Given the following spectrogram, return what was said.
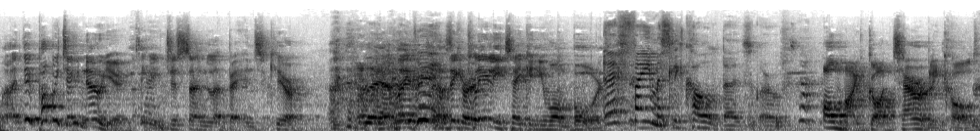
Well, they probably do know you. I think you just sound a little bit insecure. Yeah, maybe that's They've true. clearly taken you on board. They're famously cold, those squirrels. Oh my god, terribly cold.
